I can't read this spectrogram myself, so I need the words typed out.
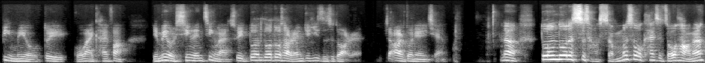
并没有对国外开放，也没有新人进来，所以多伦多多少人就一直是多少人，在二十多年以前。那多伦多的市场什么时候开始走好呢？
